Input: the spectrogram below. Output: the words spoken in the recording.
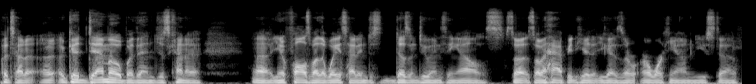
puts out a, a good demo, but then just kind of uh, you know falls by the wayside and just doesn't do anything else. So so I'm happy to hear that you guys are, are working on new stuff.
